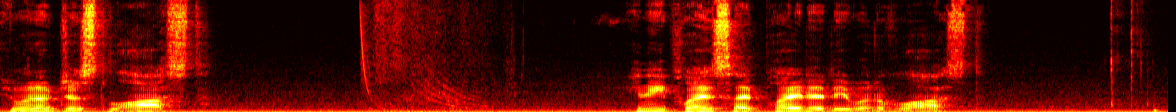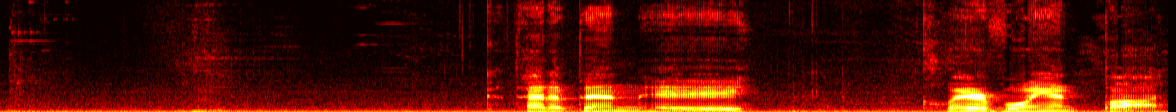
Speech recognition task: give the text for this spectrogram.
He would have just lost. Any place I played it, he would have lost. Could that have been a clairvoyant bot?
